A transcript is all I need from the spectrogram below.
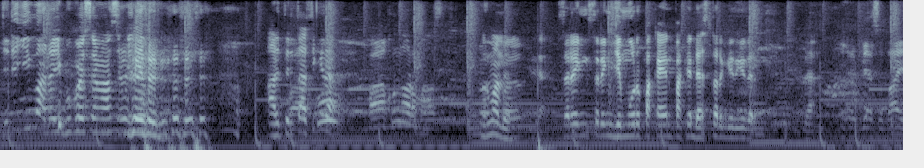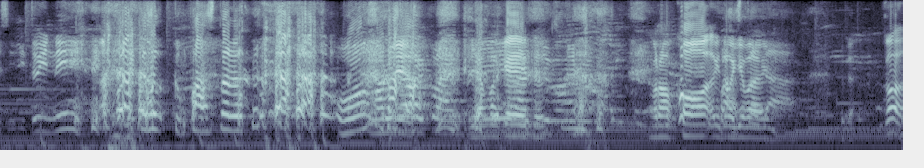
jadi gimana ibu kos yang asik ada cerita sih kita. Kalau aku normal sih. Normal ya? sering-sering jemur pakaian pakai daster gitu-gitu Ya, biasa baik sih. Itu ini. itu kupaster. Oh, baru Iya. anjing. Yang pakai itu. ngerokok gitu bagaimana dah. kok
